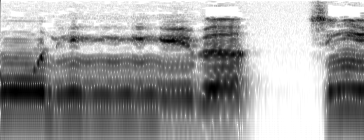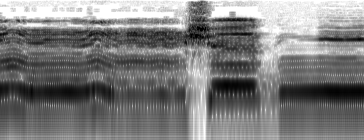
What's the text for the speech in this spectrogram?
أولي بأس شديد.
